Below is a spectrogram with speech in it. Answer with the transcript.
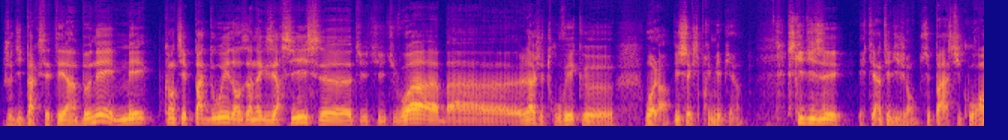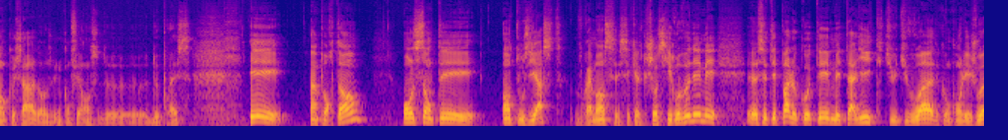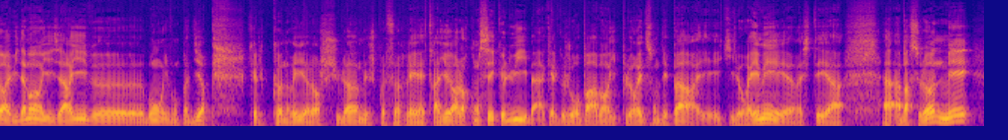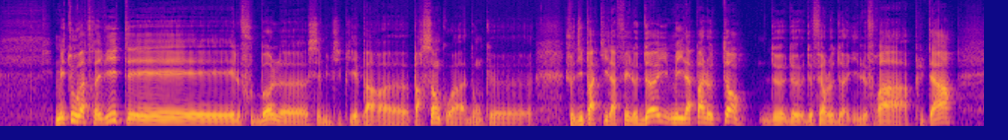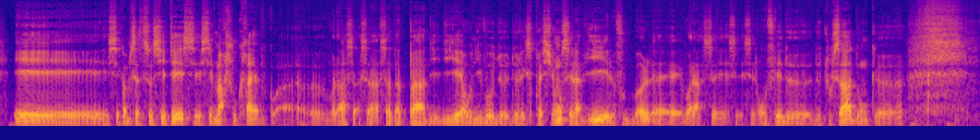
je dis pas que c'était un bonnet, mais quand tu n'es pas doué dans un exercice, euh, tu, vois, bah, euh, là j'ai trouvé que, voilà, il s'exprimait bien. Ce qu'il disait était intelligent, c'est pas si courant que ça dans une conférence de, de presse. Et, important, on le sentait enthousiaste, Vraiment, c'est quelque chose qui revenait, mais euh, c'était pas le côté métallique, tu, tu vois, qu'ont les joueurs, évidemment, ils arrivent, euh, bon, ils vont pas te dire, quelle connerie, alors je suis là, mais je préférerais être ailleurs, alors qu'on sait que lui, bah, quelques jours auparavant, il pleurait de son départ et, qu'il aurait aimé rester à, à, à Barcelone, mais mais tout va très vite et, et le football euh, s'est multiplié par, euh, par 100, quoi. Donc, euh, je dis pas qu'il a fait le deuil, mais il n'a pas le temps de, de, faire le deuil. Il le fera plus tard. Et c'est comme cette société, c'est marche ou crève, quoi. Euh, voilà, ça, ça, ça, date pas d'hier au niveau de, l'expression, c'est la vie et le football, voilà, c'est le reflet de, tout ça. Donc, euh,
